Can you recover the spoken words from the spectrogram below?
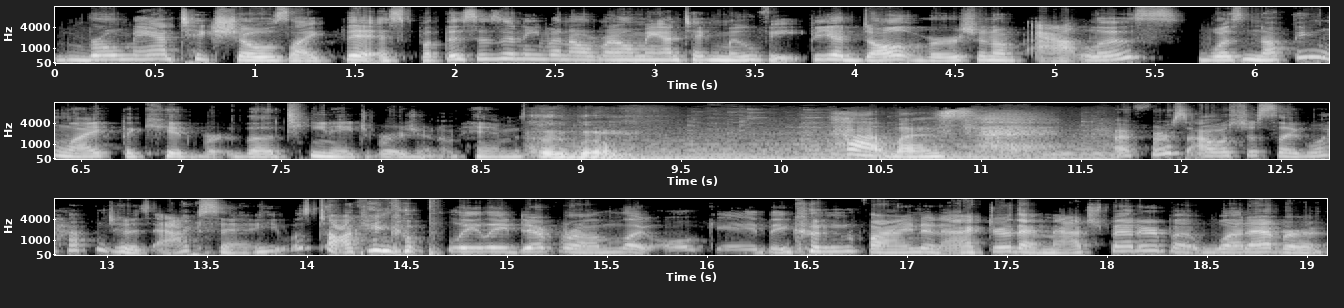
romantic shows like this, but this isn't even a romantic movie. The adult version of Atlas was nothing like the kid, ver- the teenage version of him. Hey, boom. Atlas. At first, I was just like, what happened to his accent? He was talking completely different. I'm like, okay, they couldn't find an actor that matched better, but whatever.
